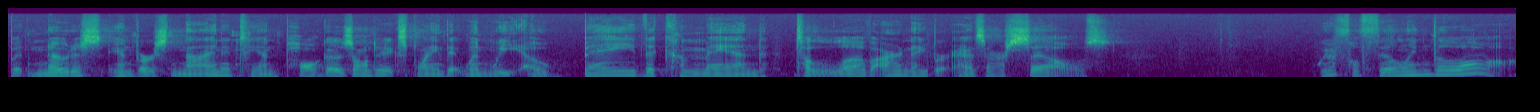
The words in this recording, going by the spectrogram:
But notice in verse 9 and 10, Paul goes on to explain that when we obey the command to love our neighbor as ourselves, we're fulfilling the law.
